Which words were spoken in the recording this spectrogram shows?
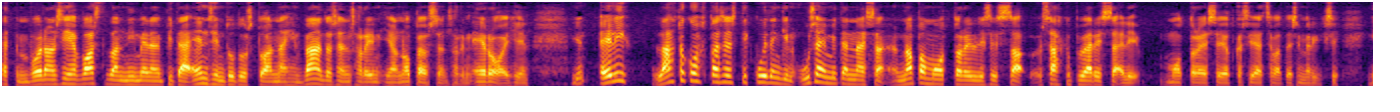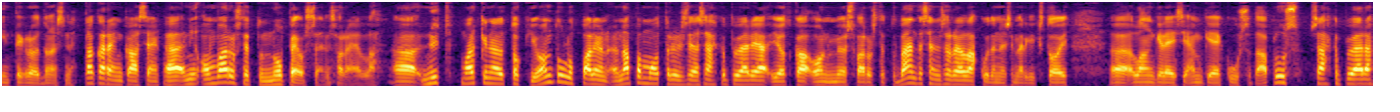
että me voidaan siihen vastata, niin meidän pitää ensin tutustua näihin vääntösensorin ja nopeussensorin eroihin. Eli lähtökohtaisesti kuitenkin useimmiten näissä napamoottorillisissa sähköpyörissä, eli moottoreissa, jotka sijaitsevat esimerkiksi integroituna sinne takarenkaaseen, ää, niin on varustettu nopeussensoreilla. Ää, nyt markkinoille toki on tullut paljon napamoottorillisia sähköpyöriä, jotka on myös varustettu vääntösensoreilla, kuten esimerkiksi toi ää, Langeleisi MG600 Plus sähköpyörä.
